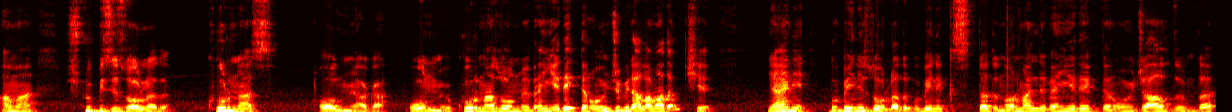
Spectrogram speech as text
ama şu bizi zorladı. Kurnaz olmuyor aga. Olmuyor. Kurnaz olmuyor. Ben yedekten oyuncu bile alamadım ki. Yani bu beni zorladı. Bu beni kısıtladı. Normalde ben yedekten oyuncu aldığımda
